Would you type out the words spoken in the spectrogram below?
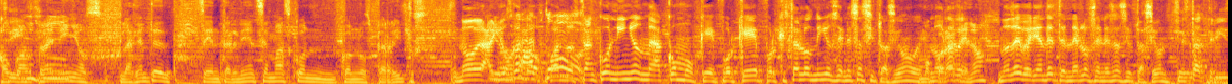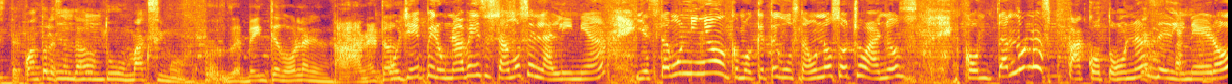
O Sí. cuando traen niños. La gente se entretiene más con, con los perritos. No, yo cuando, cuando están con niños me da como que, ¿por qué, ¿Por qué están los niños en esa situación? Como no, coraje, ¿no? no deberían de tenerlos en esa situación. Sí está triste. ¿Cuánto les has dado tú máximo? De 20 dólares. Ah, neta. Oye, pero una vez estábamos en la línea y estaba un niño, como que te gusta, unos ocho años, contando unas pacotonas de dinero.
